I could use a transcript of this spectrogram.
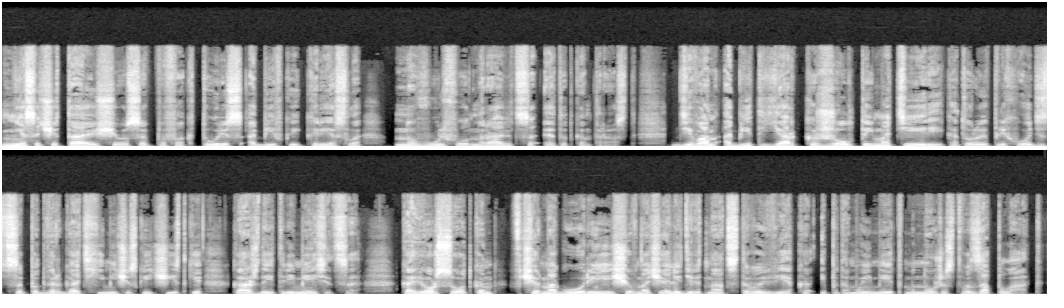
не сочетающегося по фактуре с обивкой кресла, но Вульфу нравится этот контраст. Диван обит ярко-желтой материей, которую приходится подвергать химической чистке каждые три месяца. Ковер соткан в Черногории еще в начале XIX века и потому имеет множество заплат.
